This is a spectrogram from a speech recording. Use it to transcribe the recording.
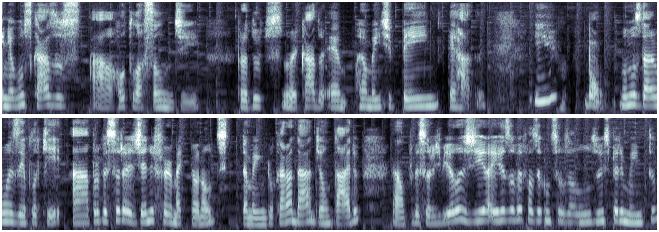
em alguns casos, a rotulação de produtos no mercado é realmente bem errada. E, bom, vamos dar um exemplo aqui. A professora Jennifer MacDonald, também do Canadá, de Ontário, é uma professora de biologia e resolveu fazer com seus alunos um experimento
